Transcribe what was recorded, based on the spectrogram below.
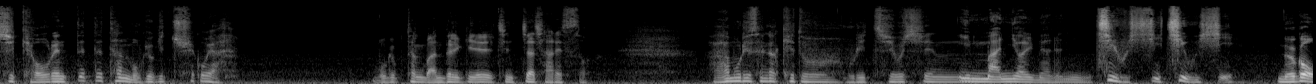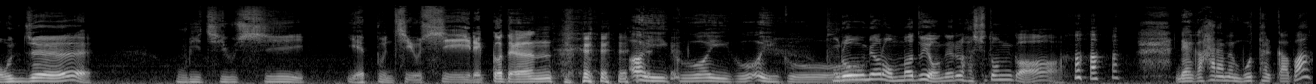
역시 겨울엔 뜨뜻한 목욕이 최고야. 목욕탕 만들길 진짜 잘했어. 아무리 생각해도 우리 지우 씨는 입만 열면은 지우 씨, 지우 씨. 내가 언제 우리 지우 씨 예쁜 지우 씨 이랬거든. 아이고, 아이고, 아이고. 부러우면 엄마도 연애를 하시던가. 내가 하라면 못할까봐?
